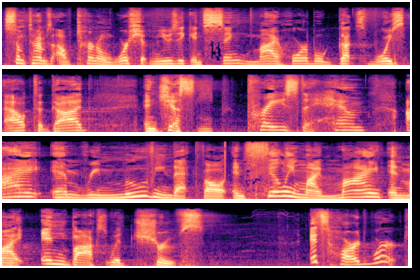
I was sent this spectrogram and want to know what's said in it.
Sometimes I'll turn on worship music and sing my horrible guts voice out to God and just praise to Him, I am removing that thought and filling my mind and my inbox with truths. It's hard work,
